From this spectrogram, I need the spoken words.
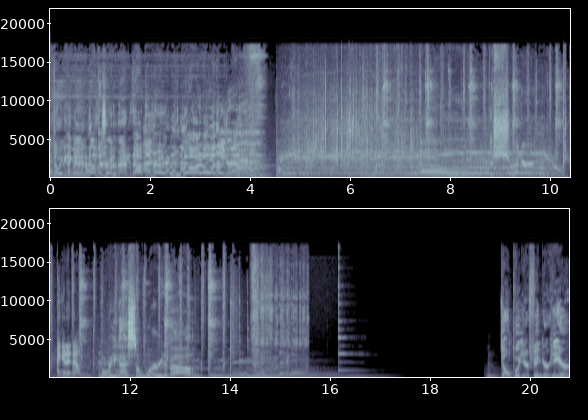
I'll do anything, man. Not the shredder, man. Not the shredder. No, I don't want the shredder. Oh, the shredder. I get it now. What were you guys so worried about? Don't put your finger here.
